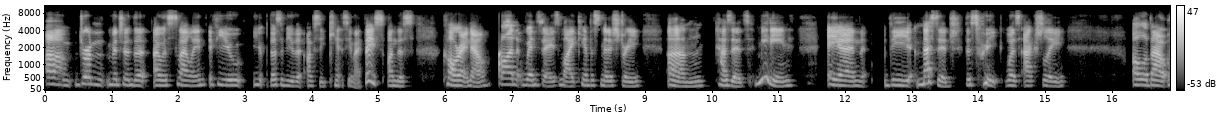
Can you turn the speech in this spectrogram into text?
Um, Jordan mentioned that I was smiling. If you, you, those of you that obviously can't see my face on this call right now, on Wednesdays, my campus ministry um, has its meeting, and the message this week was actually all about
